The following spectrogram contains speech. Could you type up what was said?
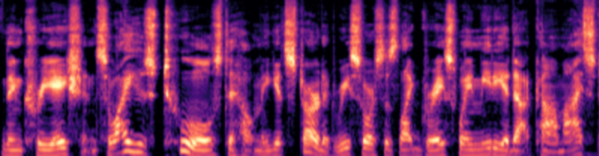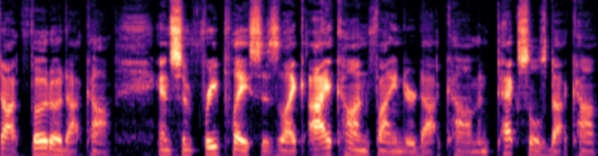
than creation. So I use tools to help me get started. Resources like gracewaymedia.com, istockphoto.com, and some free places like iconfinder.com and pexels.com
